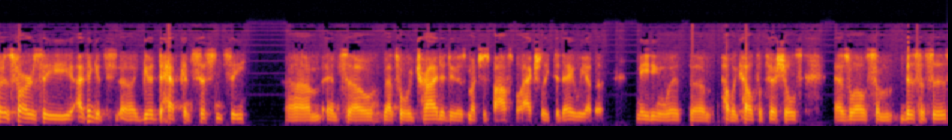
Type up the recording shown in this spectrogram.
but as far as the, I think it's uh, good to have consistency. Um, and so that's what we try to do as much as possible. Actually, today we have a meeting with um, public health officials as well as some businesses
